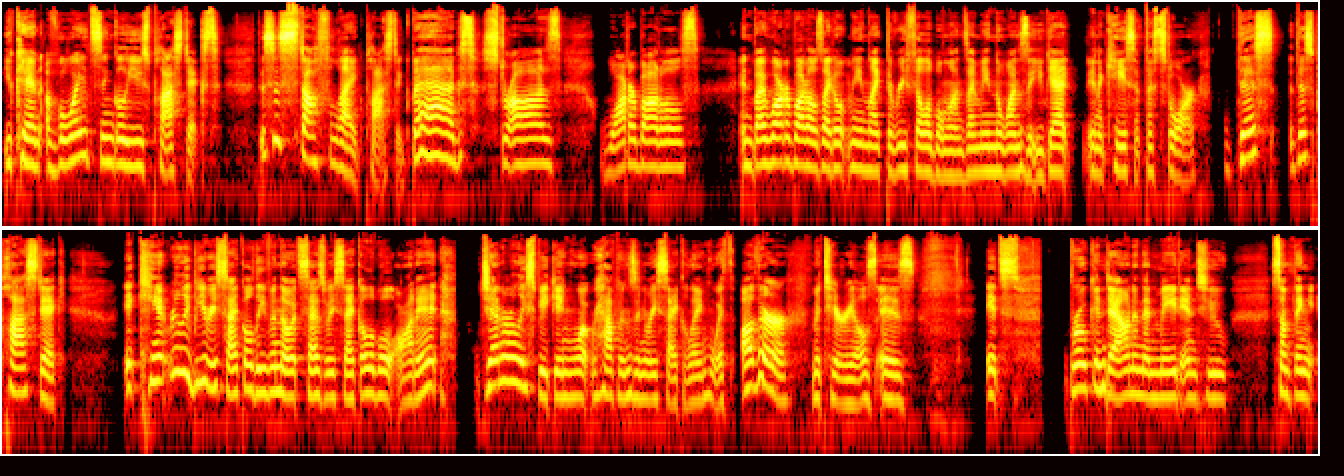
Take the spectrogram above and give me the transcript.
You can avoid single use plastics. This is stuff like plastic bags, straws, water bottles. And by water bottles, I don't mean like the refillable ones. I mean the ones that you get in a case at the store. This, this plastic, it can't really be recycled even though it says recyclable on it. Generally speaking, what happens in recycling with other materials is it's broken down and then made into something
